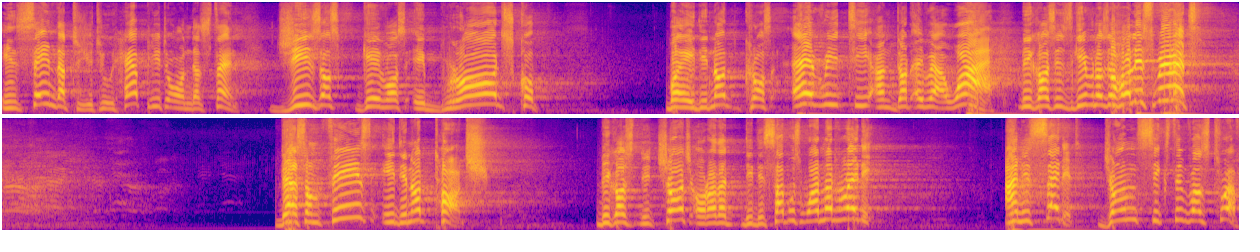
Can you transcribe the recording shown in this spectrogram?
in saying that to you to help you to understand. Jesus gave us a broad scope, but he did not cross every T and dot everywhere. Why? Because he's given us the Holy Spirit. There are some things he did not touch because the church, or rather the disciples, were not ready. And he said it. John 16, verse 12.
